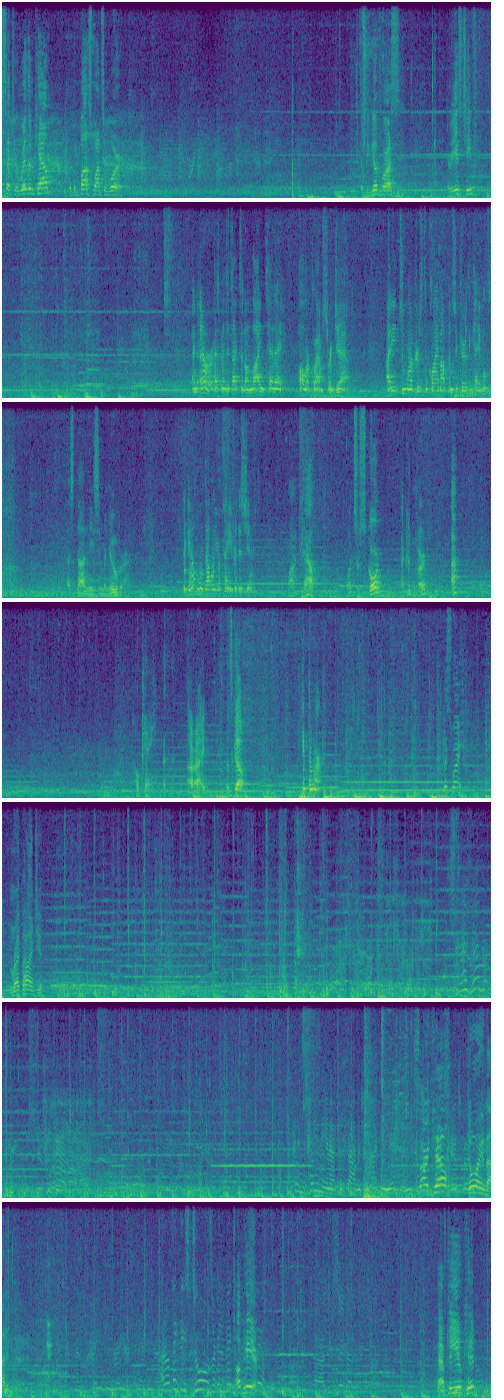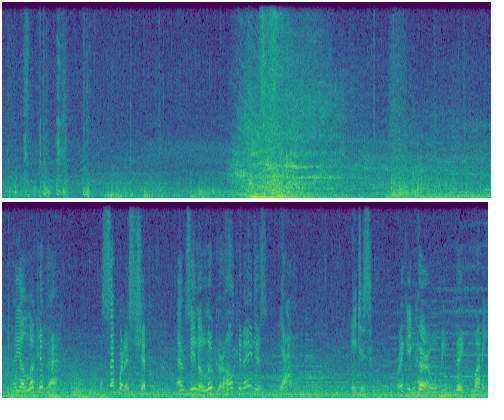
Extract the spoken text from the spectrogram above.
upset your rhythm, Cal, but the boss wants a word. It'll be good for us. Here he is, Chief. An error has been detected on line 10A. All our clamps are jammed. I need two workers to climb up and secure the cables. That's not an easy maneuver. The guild will double your pay for this shift. Come on, Cal. Well, extra score? That couldn't hurt. Huh? Okay. All right, let's go. Get to work. This way. I'm right behind you. Couldn't pay me enough to salvage my munitions. Sorry, Cal. Don't worry about it. Up here. After you, kid. Now you look at that. A separatist ship. Haven't seen a Lucrehulk in ages. Yeah. Ages. Breaking her will be big money.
